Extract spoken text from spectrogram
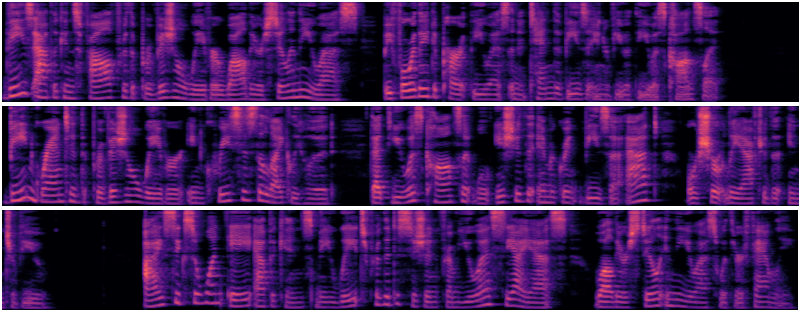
These applicants file for the provisional waiver while they are still in the US before they depart the US and attend the visa interview at the US consulate. Being granted the provisional waiver increases the likelihood that the US consulate will issue the immigrant visa at or shortly after the interview. I-601A applicants may wait for the decision from USCIS while they're still in the US with their family.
